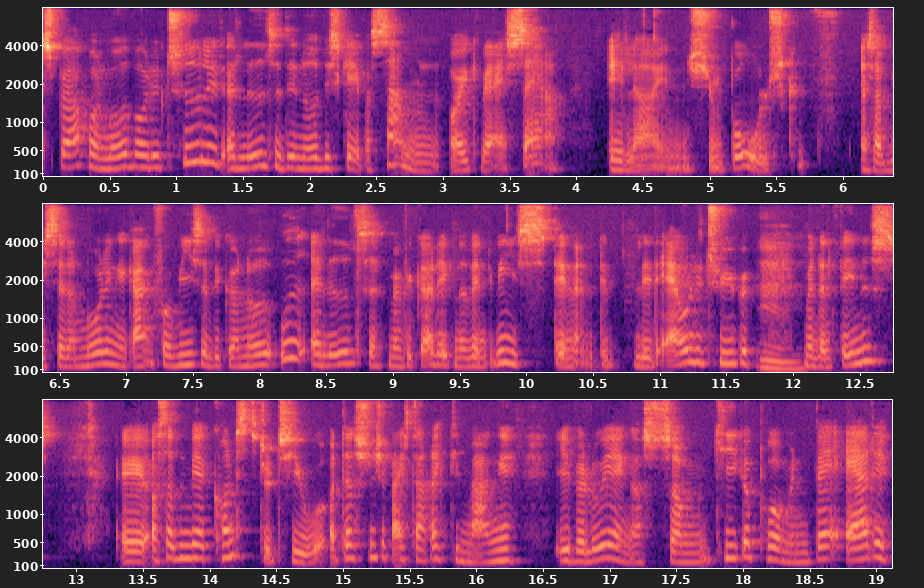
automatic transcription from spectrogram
spørge på en måde, hvor det er tydeligt, at ledelse det er noget, vi skaber sammen, og ikke hver især, eller en symbolsk, altså vi sætter en måling i gang for at vise, at vi gør noget ud af ledelse, men vi gør det ikke nødvendigvis. Den er en lidt, lidt ærgerlig type, mm. men den findes. Øh, og så den mere konstitutive, og der synes jeg faktisk, der er rigtig mange evalueringer, som kigger på, men hvad er det,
